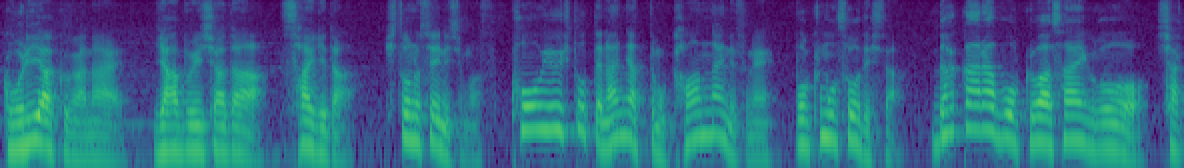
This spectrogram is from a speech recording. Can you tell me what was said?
ご利益がない。やぶ医者だ。詐欺だ。人のせいにします。こういう人って何やっても変わんないんですね。僕もそうでした。だから僕は最後借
